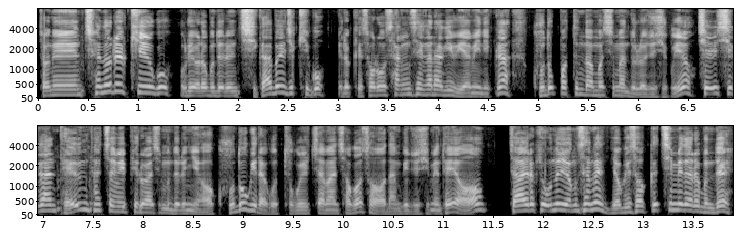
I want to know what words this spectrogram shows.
저는 채널을 키우고 우리 여러분들은 지갑을 지키고 이렇게 서로 상생을 하기 위함이니까 구독 버튼도 한 번씩만 눌러주시고요. 실시간 대응 타점이 필요하신 분들은요. 구독이라고 두 글자만 적어서 남겨주시면 돼요. 자 이렇게 오늘 영상은 여기서 끝입니다 여러분들.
